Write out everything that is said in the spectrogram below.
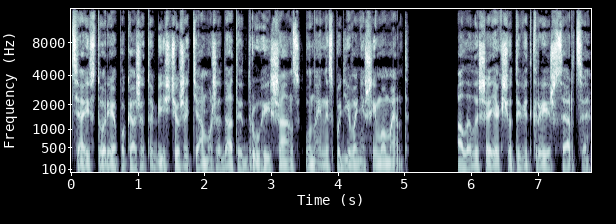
Ця історія покаже тобі, що життя може дати другий шанс у найнесподіваніший момент. Але лише якщо ти відкриєш серце,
